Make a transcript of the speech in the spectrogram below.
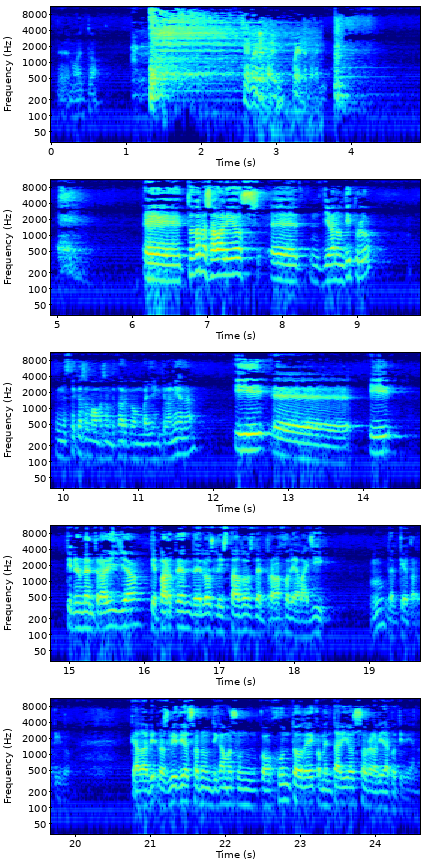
Espera un momento. Sí, voy a empezar aquí. Voy a empezar aquí. Eh, todos los avalios eh, llevan un título. En este caso vamos a empezar con Valle Inclaniana. Y, eh, y tienen una entradilla que parten de los listados del trabajo de Del que he partido. Cada, los vídeos son, digamos, un conjunto de comentarios sobre la vida cotidiana.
